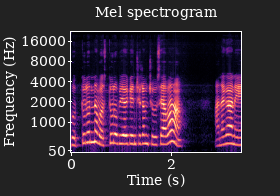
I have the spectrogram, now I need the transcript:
గుర్తులున్న వస్తువులు ఉపయోగించడం చూసావా అనగానే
